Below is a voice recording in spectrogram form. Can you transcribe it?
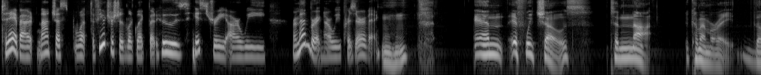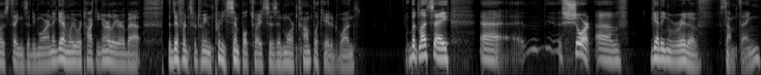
today about not just what the future should look like, but whose history are we remembering? Are we preserving? Mm-hmm. And if we chose to not commemorate those things anymore, and again, we were talking earlier about the difference between pretty simple choices and more complicated ones. But let's say, uh, short of getting rid of something,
